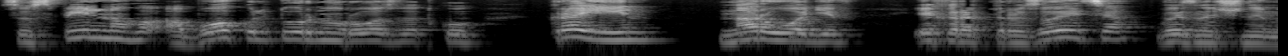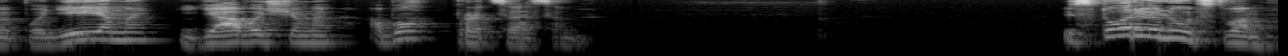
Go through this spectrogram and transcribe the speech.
суспільного або культурного розвитку країн, народів і характеризується визначними подіями, явищами або процесами. Історію людства,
